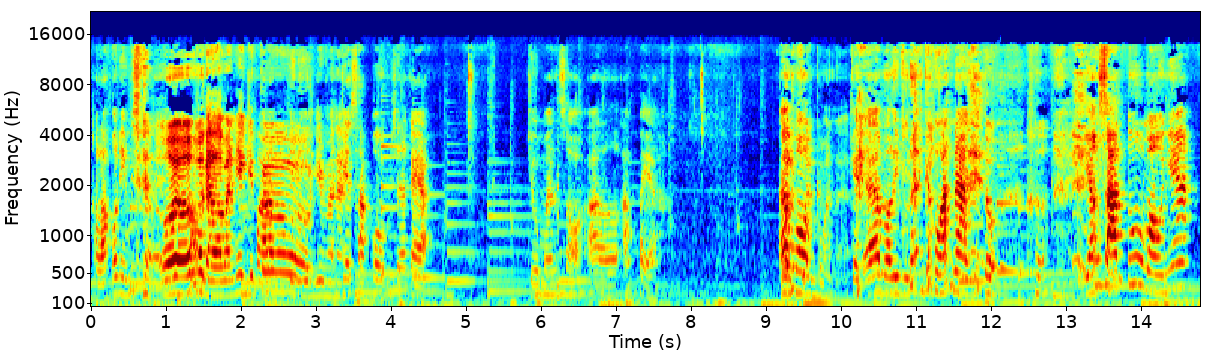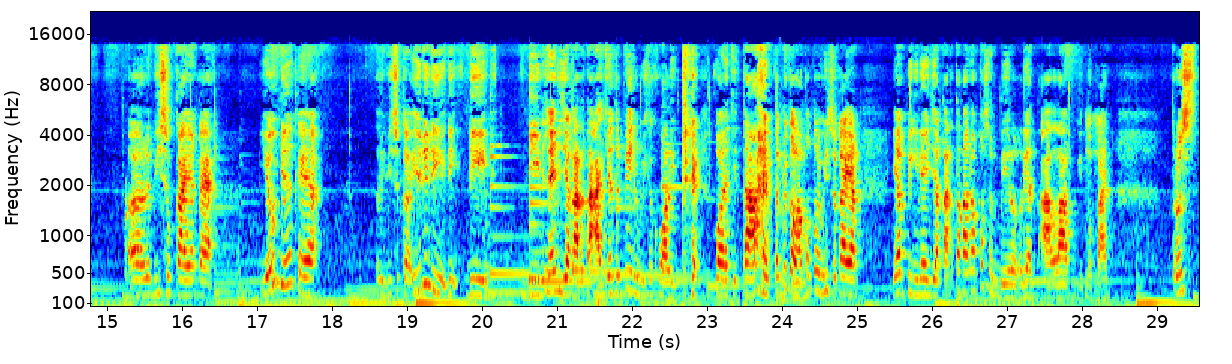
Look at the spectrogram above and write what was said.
Kalau aku nih misalnya oh pengalamannya gitu. Jadi gimana? case aku misalnya kayak cuman soal apa ya? Mau mau liburan ke mana? kayak ah, mau liburan ke mana gitu. Yang satu maunya eh, lebih suka yang kayak ya udah kayak lebih suka yaudah di di di di misalnya di Jakarta aja tapi lebih ke quality quality time. Tapi kalau aku tuh lebih suka yang ya pinginnya Jakarta kan aku sambil lihat alam gitu kan. Terus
